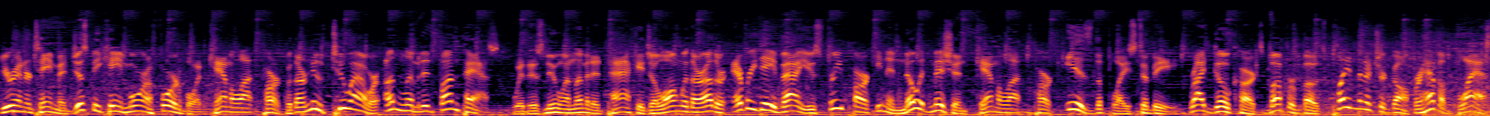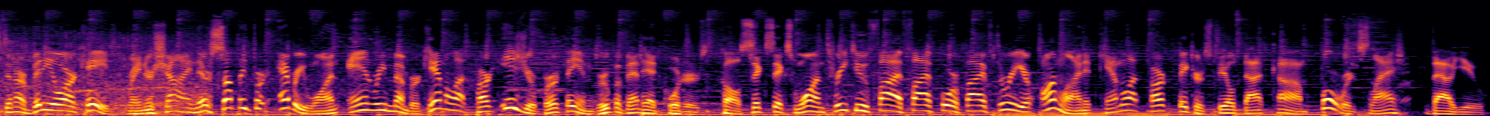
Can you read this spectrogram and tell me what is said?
Your entertainment just became more affordable at Camelot Park with our new two hour unlimited fun pass. With this new unlimited package, along with our other everyday values, free parking, and no admission, Camelot Park is the place to be. Ride go karts, bumper boats, play miniature golf, or have a blast in our video arcade. Rain or shine, there's something for everyone. And remember, Camelot Park is your birthday and group event headquarters. Call 661 325 5453 or online at CamelotParkBakersfield.com forward slash value.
